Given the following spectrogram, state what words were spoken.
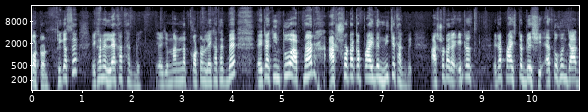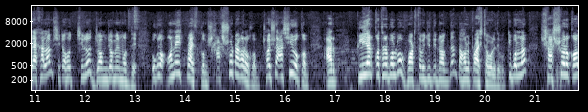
কটন ঠিক আছে? এখানে লেখা থাকবে, এই যে মান্নাত কটন লেখা থাকবে। এটা কিন্তু আপনার আটশো টাকা প্রাইজের নিচে থাকবে। আটশো টাকা, এটা এটা প্রাইসটা বেশি। এতক্ষণ যা দেখালাম সেটা হচ্ছিল জমজমের মধ্যে। ওগুলো অনেক প্রাইস কম, সাতশো টাকা রকম ছয়শো আশি রকম আর ক্লিয়ার কথাটা বলব হোয়াটসঅ্যাপে যদি নক দেন তাহলে প্রাইসটা বলে দেবো। কি বললাম? সাতশো রকম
